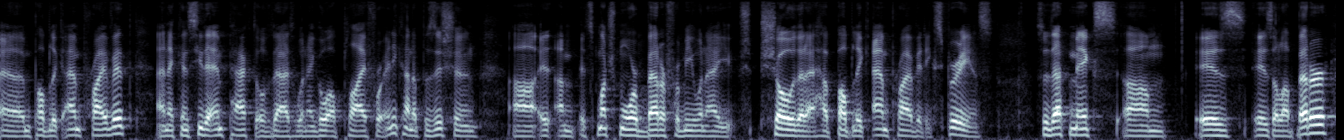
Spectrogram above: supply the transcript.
uh, in public and private, and I can see the impact of that when I go apply for any kind of position. Uh, it, um, it's much more better for me when I show that I have public and private experience. So that mix um, is is a lot better.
